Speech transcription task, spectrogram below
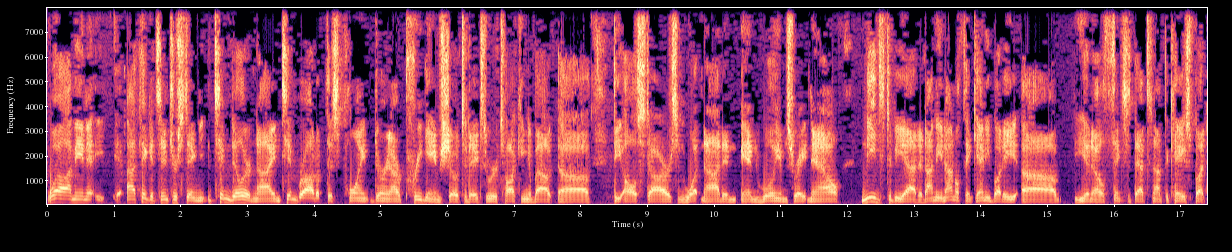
Well, I mean, I think it's interesting. Tim Dillard and I, and Tim brought up this point during our pregame show today because we were talking about uh, the All Stars and whatnot, and, and Williams right now needs to be added. I mean, I don't think anybody, uh, you know, thinks that that's not the case. But,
